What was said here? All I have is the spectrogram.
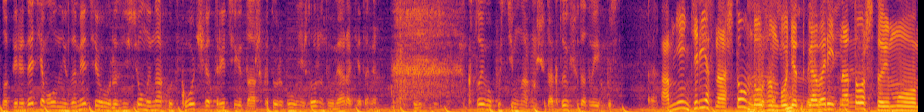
Но перед этим он не заметил разнесенный нахуй в клочья третий этаж, который был уничтожен двумя ракетами. Кто его пустил нахуй сюда? Кто их сюда двоих пустил? А мне интересно, а что он Ну, должен будет говорить на то, что ему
